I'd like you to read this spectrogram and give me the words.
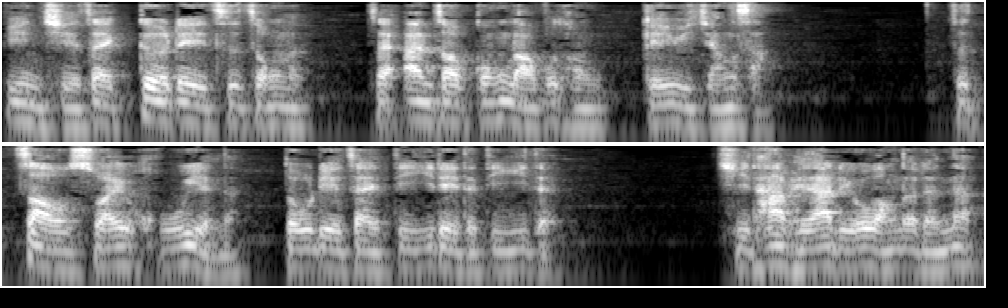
并且在各类之中呢，再按照功劳不同给予奖赏。这赵衰、胡衍呢，都列在第一类的第一等；其他陪他流亡的人呢，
